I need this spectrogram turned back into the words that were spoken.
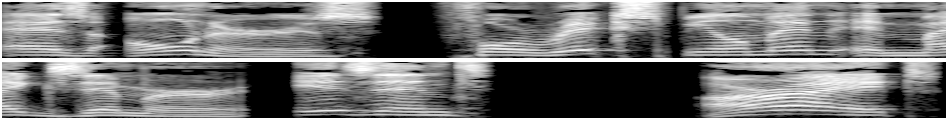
as owners for Rick Spielman and Mike Zimmer isn't, all right,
